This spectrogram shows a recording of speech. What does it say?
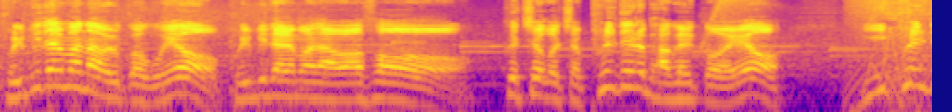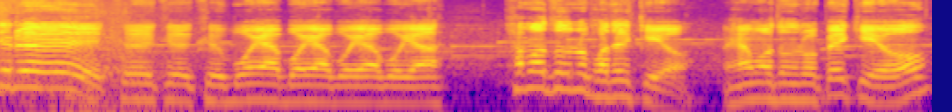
불비달만 나올 거고요. 불비달만 나와서 그쵸 그쵸 풀들을 박을 거예요. 이 풀들을 그 그 그 뭐야 뭐야 뭐야 뭐야 하마돈으로 받을게요. 하마돈으로 뺄게요.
